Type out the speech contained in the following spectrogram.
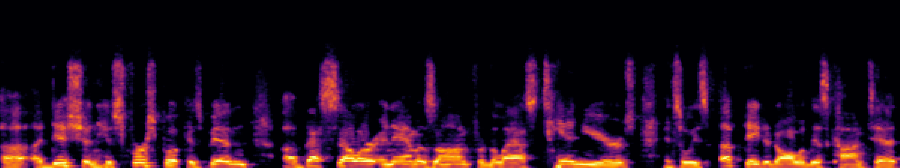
uh, edition. His first book has been a bestseller in Amazon for the last ten years, and so he's updated all of this content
